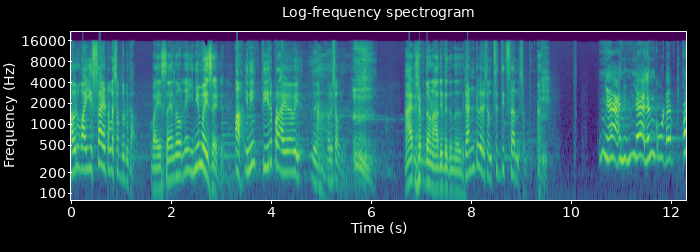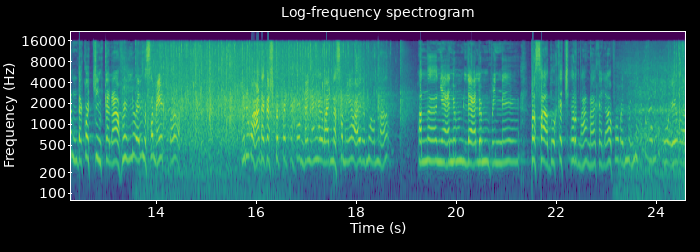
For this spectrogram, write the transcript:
അവർ വയസ്സായിട്ടുള്ള ശബ്ദം എടുക്കാം വയസ്സായെന്ന് പറഞ്ഞാൽ ഇനിയും വയസ്സായിട്ട്. ആ ഇനി തീരെ പ്രായമായ ഒരു ശബ്ദം. ആരുടെ ശബ്ദമാണ് ആദ്യം എടുക്കുന്നത്? രണ്ടുപേരെ ശബ്ദം സിദ്ദിഖ് സാറിന്റെ ശബ്ദം. ഞാനും ലാലും കൂടെ പണ്ട് കൊച്ചിൻ കലാഭവനിൽ വരുന്ന സമയത്ത് ഒരുപാട് കഷ്ടപ്പെട്ടിട്ടുണ്ട് ഞങ്ങൾ വരുന്ന സമയമായിരുന്നു അന്ന്. അന്ന് ഞാനും ലാലും പിന്നെ പ്രസാദും ഒക്കെ ചേർന്നാണ് കലാഭവൻ മുന്നോട്ട് കൊണ്ടുപോയത്.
